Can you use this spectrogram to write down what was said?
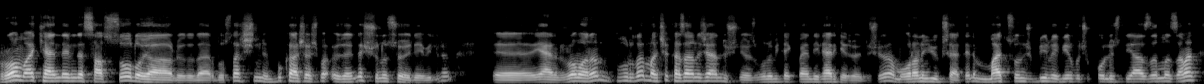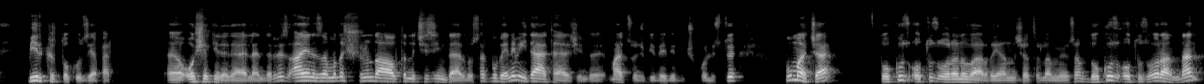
Roma kendi evinde Sassuolo'yu ağırlıyordu değerli dostlar. Şimdi bu karşılaşma özelinde şunu söyleyebilirim. Ee, yani Roma'nın burada maçı kazanacağını düşünüyoruz. Bunu bir tek ben değil herkes öyle düşünüyor ama oranı yükseltelim. Maç sonucu 1 ve 1.5 gol üstü yazdığımız zaman 1.49 yapar. Ee, o şekilde değerlendiririz. Aynı zamanda şunun da altını çizeyim değerli dostlar. Bu benim ideal tercihimdi. Maç sonucu 1 ve 1.5 gol üstü. Bu maça 9.30 oranı vardı yanlış hatırlamıyorsam. 9.30 orandan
